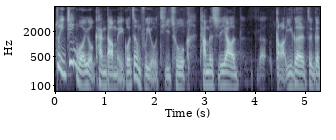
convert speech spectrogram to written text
最近我有看到美国政府有提出，他们是要呃搞一个这个。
